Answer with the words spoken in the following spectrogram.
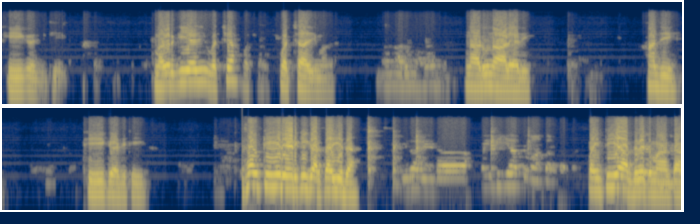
ਠੀਕ ਹੈ ਜੀ ਠੀਕ। ਮਗਰ ਕੀ ਹੈ ਜੀ? ਬੱਚਾ ਬੱਚਾ ਬੱਚਾ ਜੀ ਮਗਰ। ਨਾੜੂ ਮਾਰਾ ਨਾੜੂ ਨਾਲ ਆ ਜੀ। ਹਾਂਜੀ। ਠੀਕ ਹੈ ਜੀ ਠੀਕ। ਸਭ ਕੀ ਰੇਟ ਕੀ ਕਰਤਾ ਜੀ ਇਹਦਾ? ਇਹਦਾ ਰੇਟ 35000 ਤੇ ਮਾਨਤਾ ਕਰਦਾ 35000 ਦੇ ਵਿੱਚ ਮਾਨਤਾ।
